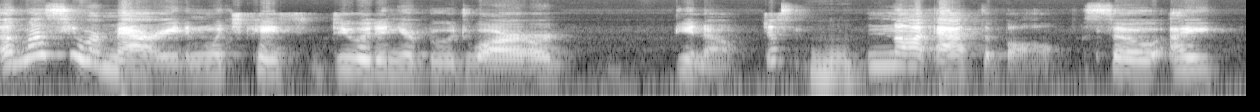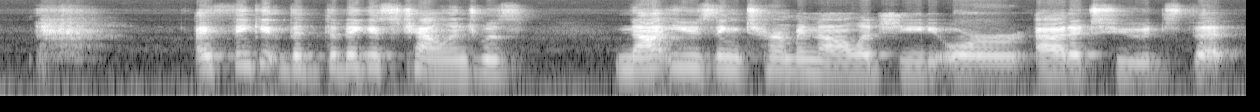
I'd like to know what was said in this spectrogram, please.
unless you were married in which case do it in your boudoir or you know just mm-hmm. not at the ball so i i think it, the, the biggest challenge was not using terminology or attitudes that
